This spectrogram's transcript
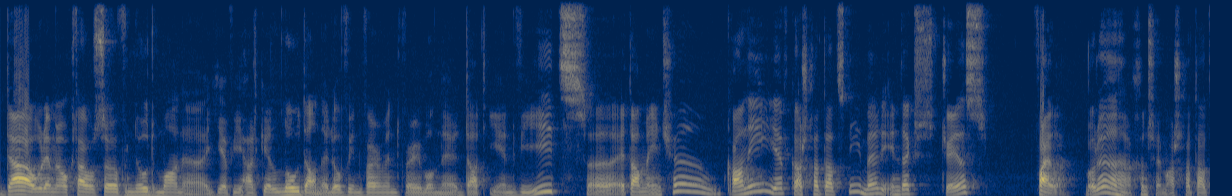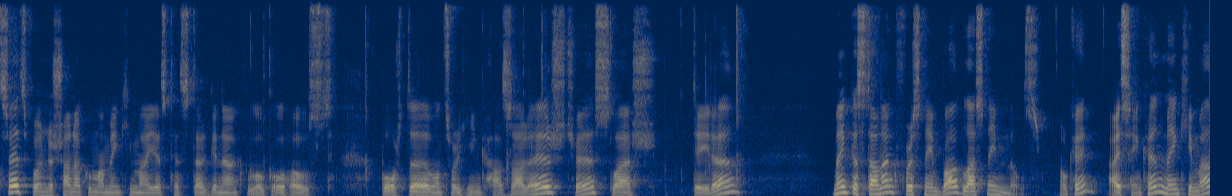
դա ուրեմն օգտագործելով node-man-ը եւ իհարկե load անելով environment variable-ներ.env-ից այդ ամեն ինչը կանի եւ կաշխատացնի մեր index.js ֆայլը, որը խնդրեմ աշխատացրեց, որ նշանակում է մենք հիմա ես թե ստեղ գնանք localhost port-ը ոնց որ 5000 էր, չէ, /data մենք կստանանք first name bob, last name mills, okay? Այսինքն մենք հիմա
